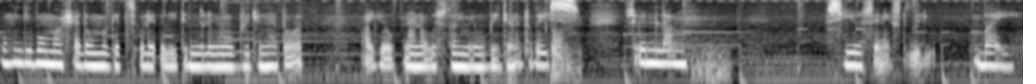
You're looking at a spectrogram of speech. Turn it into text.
kung hindi mo masyadong magets ulit-ulitin mo lang yung video na to at I hope na nagustuhan mo yung video na to guys. So, yun lang. See you sa next video. Bye.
